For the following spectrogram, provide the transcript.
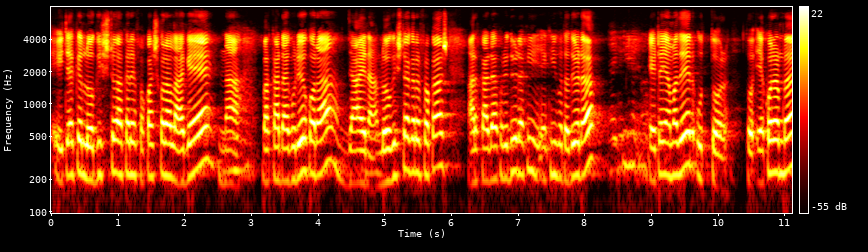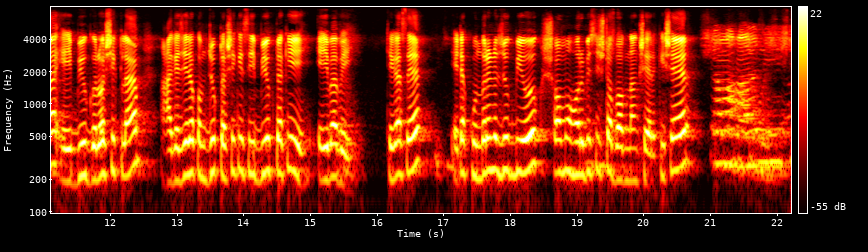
এইটাকে লঘিষ্ঠ আকারে প্রকাশ করা লাগে না বা কাটাকুটিও করা যায় না। লঘিষ্ঠ আকারে প্রকাশ আর কাটাকুটি দুইটা কি? একই কথা দুইটা? এটাই আমাদের উত্তর। তো এখন আমরা এই বিয়োগগুলো শিখলাম। আগে যেরকম যুগটা শিখেছি বিয়োগটা কি? এইভাবেই। ঠিক আছে? এটা কোন ধরনের যুগ বিয়োগ? সমহর বিশিষ্ট ভগ্নাংশের। কিসের? সমহর বিশিষ্ট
